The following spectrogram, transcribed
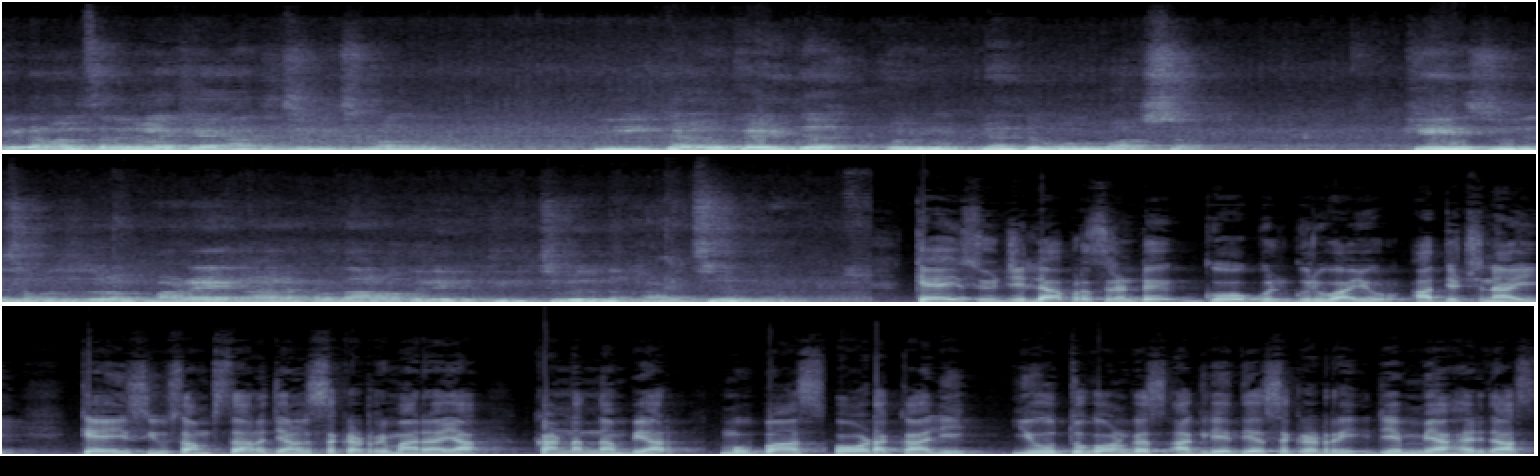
കിടമത്സരങ്ങളൊക്കെ അതിജീവിച്ച് വന്നു. ഈ കഴിഞ്ഞ ഒരു രണ്ട് മൂന്ന് വർഷം കേസുവിനെ സംബന്ധിച്ചിടത്തോളം പഴയകാല പ്രതാപത്തിലേക്ക് തിരിച്ചു വരുന്ന കാഴ്ചയുണ്ട് കെ എസ് യു ജില്ലാ പ്രസിഡന്റ് ഗോകുൽ ഗുരുവായൂർ അധ്യക്ഷനായി കെ എസ് യു സംസ്ഥാന ജനറൽ സെക്രട്ടറിമാരായ കണ്ണൻ നമ്പ്യാർ മുബാസ് ഓടക്കാലി യൂത്ത് കോൺഗ്രസ് അഖിലേന്ത്യാ സെക്രട്ടറി രമ്യ ഹരിദാസ്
